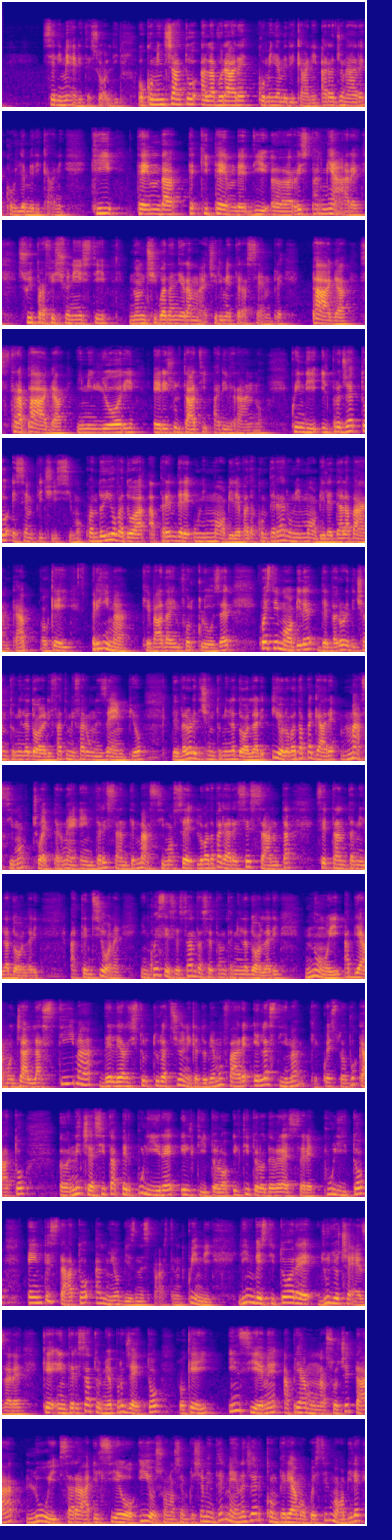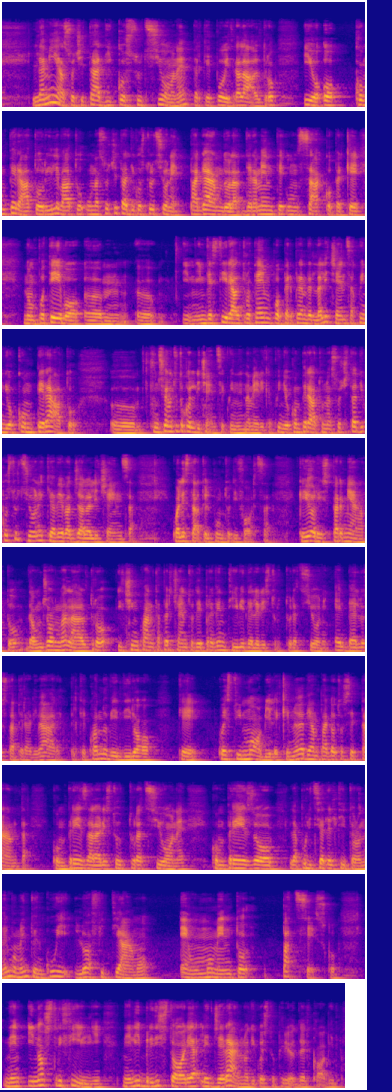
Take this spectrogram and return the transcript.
se li merita i soldi. Ho cominciato a lavorare come gli americani, a ragionare come gli americani. Chi, tenda, te, chi tende di uh, risparmiare sui professionisti non ci guadagnerà mai, ci rimetterà sempre paga, strapaga i migliori e i risultati arriveranno. Quindi il progetto è semplicissimo. Quando io vado a, a, prendere un immobile, vado a comprare un immobile dalla banca, ok? Prima che vada in foreclosure, questo immobile del valore di 100.000 dollari, fatemi fare un esempio, del valore di 100.000 dollari, io lo vado a pagare massimo, cioè per me è interessante, massimo se lo vado a pagare 60-70.000 dollari. Attenzione, in questi 60-70 mila dollari noi abbiamo già la stima delle ristrutturazioni che dobbiamo fare e la stima che questo avvocato eh, necessita per pulire il titolo. Il titolo deve essere pulito e intestato al mio business partner. Quindi l'investitore Giulio Cesare che è interessato al mio progetto, ok? Insieme apriamo una società, lui sarà il CEO, io sono semplicemente il manager, comperiamo questo immobile. La mia società di costruzione, perché poi tra l'altro io ho comperato, ho rilevato una società di costruzione pagandola veramente un sacco perché non potevo um, uh, investire altro tempo per prendere la licenza, quindi ho comperato Uh, funziona tutto con le licenze quindi in America, quindi ho comprato una società di costruzione che aveva già la licenza. Qual è stato il punto di forza? Che io ho risparmiato da un giorno all'altro il 50% dei preventivi delle ristrutturazioni e il bello sta per arrivare, perché quando vi dirò che questo immobile che noi abbiamo pagato 70, compresa la ristrutturazione, compreso la pulizia del titolo, nel momento in cui lo affittiamo è un momento pazzesco. I nostri figli nei libri di storia leggeranno di questo periodo del Covid.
